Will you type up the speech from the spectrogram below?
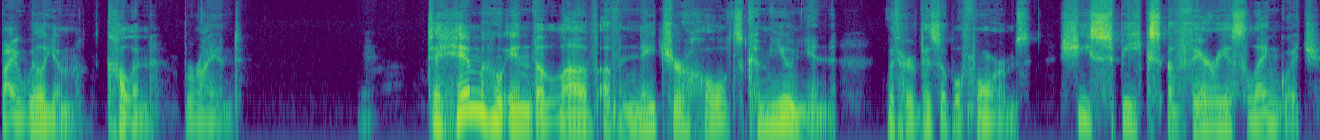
by William Cullen Bryant. To him who in the love of nature holds communion with her visible forms, she speaks a various language.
